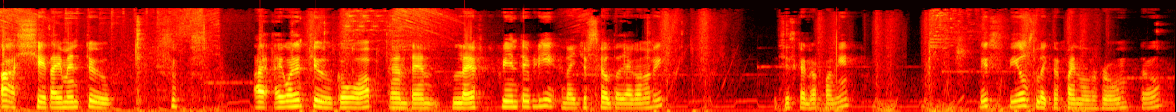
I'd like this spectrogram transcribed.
Ah shit, I meant to... I, I wanted to go up and then left preemptively and I just held diagonally. Which is kind of funny. This feels like the final room though.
